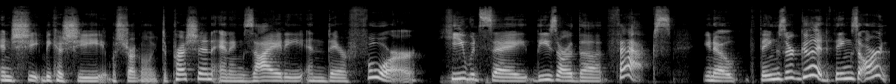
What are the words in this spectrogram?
And she because she was struggling with depression and anxiety and therefore he would say these are the facts. You know, things are good. Things aren't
